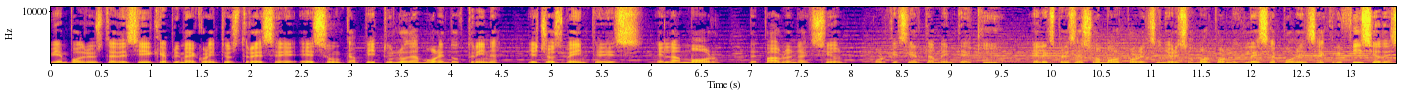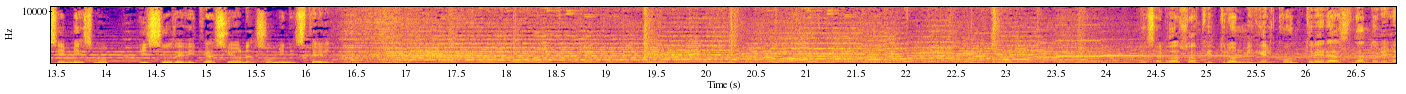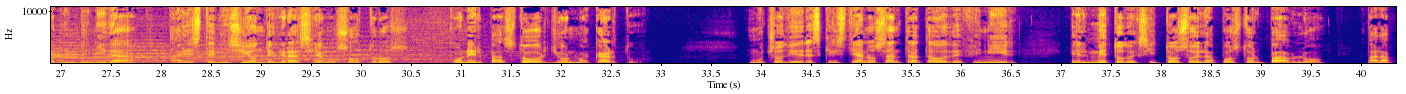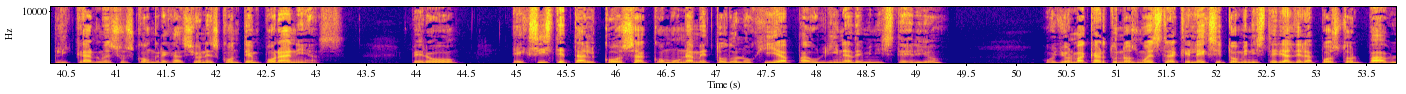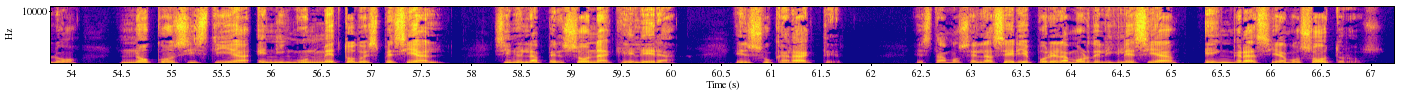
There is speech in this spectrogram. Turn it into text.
Bien podría usted decir que 1 Corintios 13 es un capítulo de amor en doctrina y Hechos 20 es el amor de Pablo en acción, porque ciertamente aquí él expresa su amor por el Señor y su amor por la iglesia, por el sacrificio de sí mismo y su dedicación a su ministerio. Le saluda a su anfitrión Miguel Contreras dándole la bienvenida a esta edición de Gracia a vosotros con el pastor John MacArthur. Muchos líderes cristianos han tratado de definir el método exitoso del apóstol Pablo para aplicarlo en sus congregaciones contemporáneas. Pero, ¿existe tal cosa como una metodología paulina de ministerio? O John MacArthur nos muestra que el éxito ministerial del apóstol Pablo no consistía en ningún método especial, sino en la persona que Él era, en su carácter. Estamos en la serie Por el amor de la Iglesia, en gracia a vosotros.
